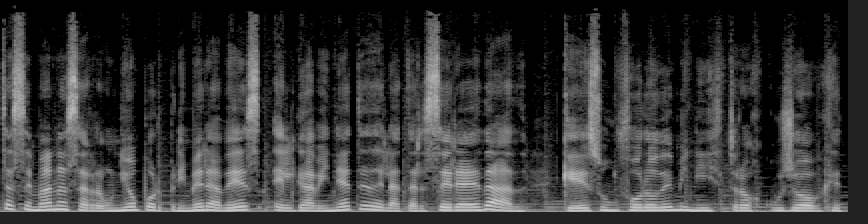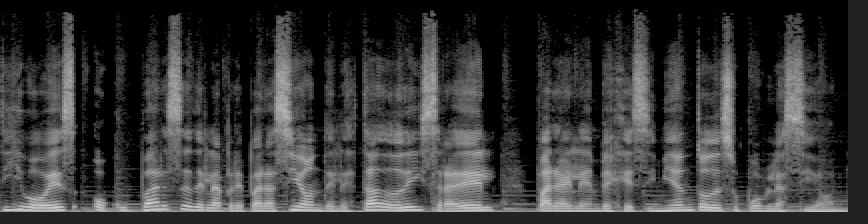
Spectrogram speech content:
Esta semana se reunió por primera vez el Gabinete de la Tercera Edad, que es un foro de ministros cuyo objetivo es ocuparse de la preparación del Estado de Israel para el envejecimiento de su población.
